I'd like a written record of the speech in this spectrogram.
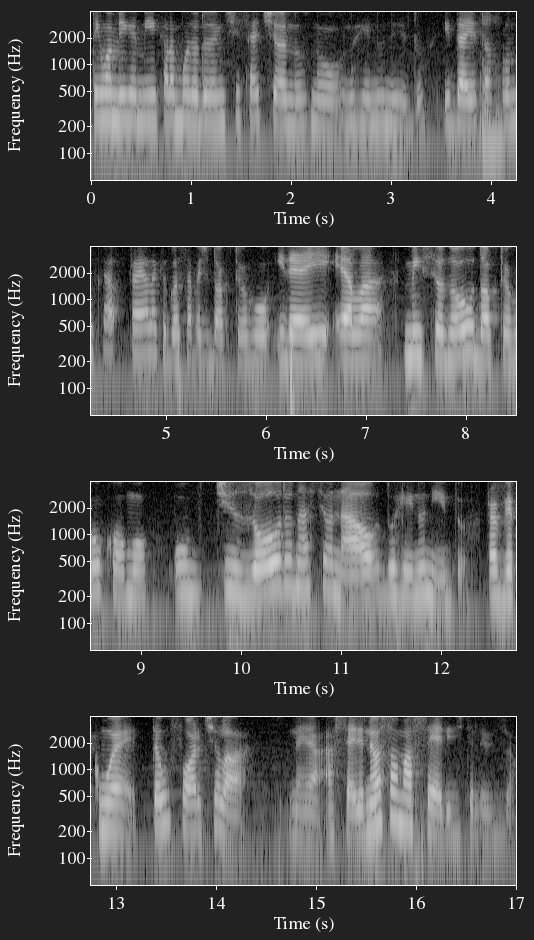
Tem uma amiga minha que ela morou durante sete anos no, no Reino Unido. E daí eu tava Uhum. falando pra pra ela que eu gostava de Doctor Who. E daí ela mencionou o Doctor Who como o tesouro nacional do Reino Unido. Pra ver como é tão forte lá. Né, a série não é só uma série de televisão,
